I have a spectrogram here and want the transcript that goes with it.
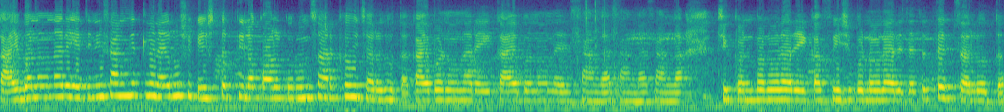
काय बनवणार आहे? हे तिने सांगितलं नाही. ऋषिकेश तर तिला कॉल करून सारखं विचारत होता काय बनवणार आहे? काय बनवणार आहे? सांगा सांगा सांगा. चिकन बनवणार आहे का? फिश बनवणार आहे? त्याचं तेच चालू होतं.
